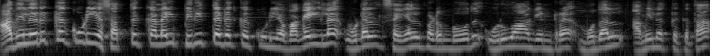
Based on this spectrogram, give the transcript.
அதில் இருக்கக்கூடிய சத்துக்களை பிரித்தெடுக்கக்கூடிய வகையில் உடல் செயல்படும் போது உருவாகின்ற முதல் அமிலத்துக்கு தான்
